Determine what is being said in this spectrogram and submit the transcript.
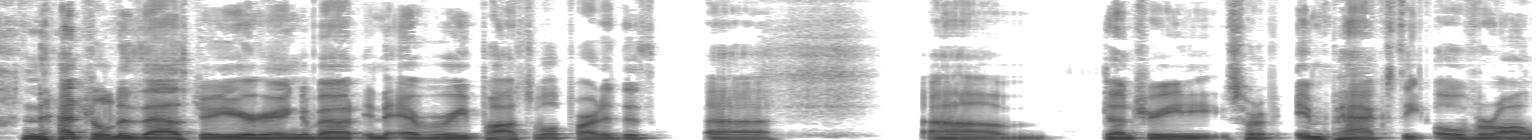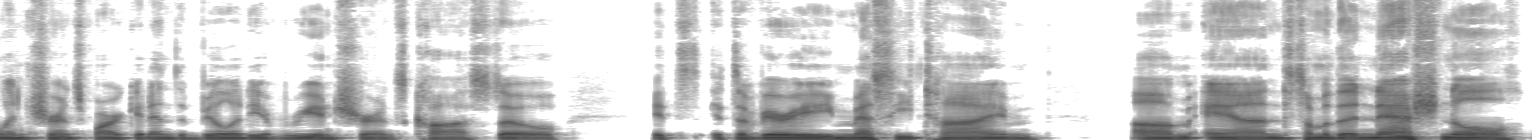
natural disaster you're hearing about in every possible part of this uh, um, country sort of impacts the overall insurance market and the ability of reinsurance costs. So it's it's a very messy time, um, and some of the national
